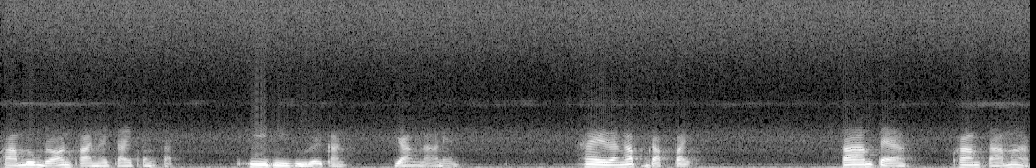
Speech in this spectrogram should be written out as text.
ความรุ่มร้อนภายในใจของสัตว์ที่มีอยู่ด้วยกัน อย่างหนาแน่น ให้ระงับดับไป ตามแต่ความสามารถ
